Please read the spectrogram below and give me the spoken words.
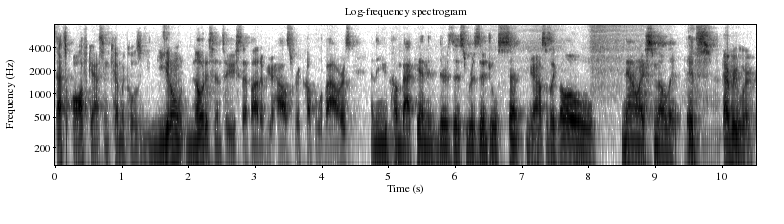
That's off gassing chemicals. You, you don't notice it until you step out of your house for a couple of hours, and then you come back in, and there's this residual scent in your house. It's like, oh, now I smell it. It's everywhere.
